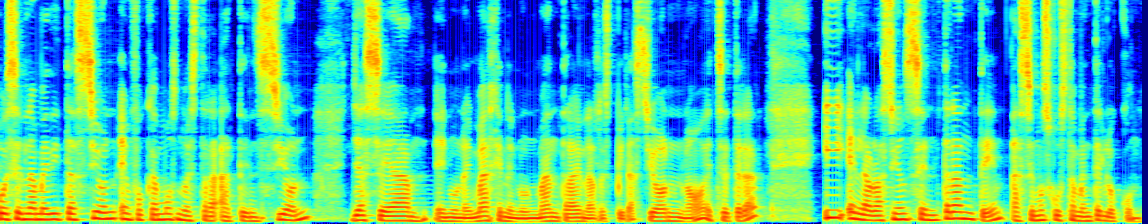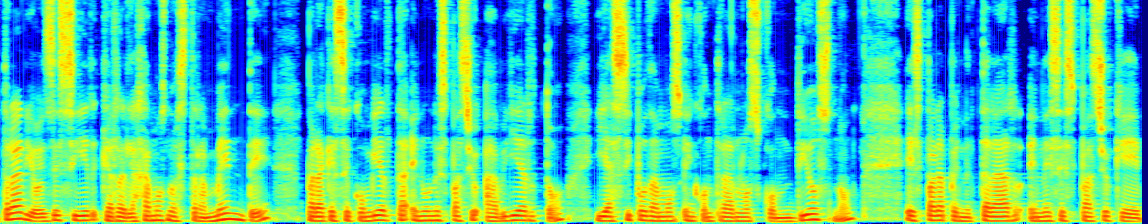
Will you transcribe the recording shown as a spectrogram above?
pues en la meditación enfocamos nuestra atención, ya sea en una imagen, en un mantra, en la respiración, ¿no? etcétera, y en la oración centrante hacemos justamente lo contrario, es decir, que relajamos nuestra mente para que se convierta en un espacio abierto y así podamos encontrarnos con Dios, ¿no? Es para penetrar en ese espacio que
